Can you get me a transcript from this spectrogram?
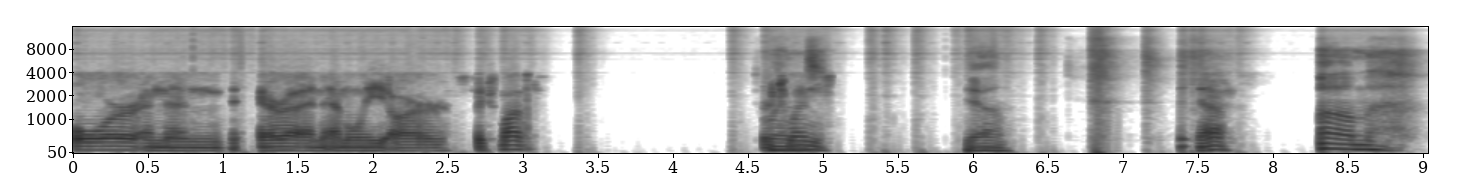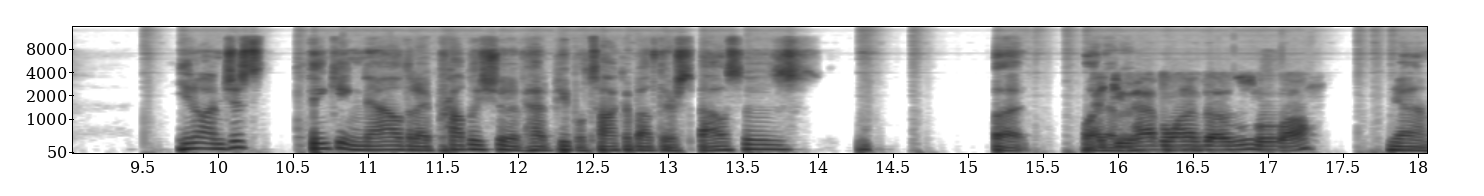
four. And then Era and Emily are six months. They're Twins. twins. Yeah. Yeah. Um, you know, I'm just thinking now that I probably should have had people talk about their spouses, but whatever. I do have one of those as well. Yeah.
